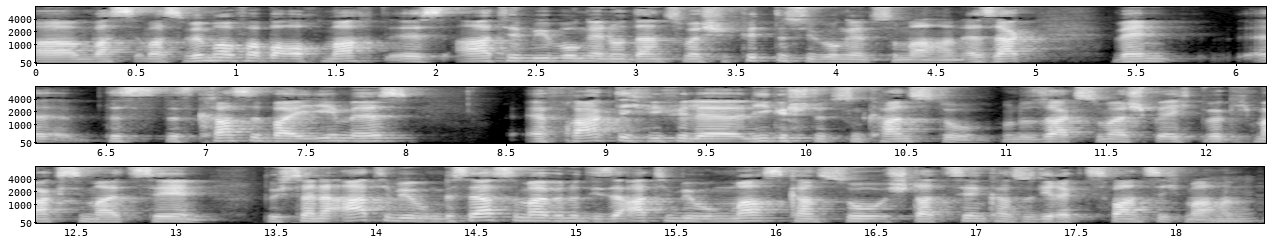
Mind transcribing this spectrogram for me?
Ähm, was, was Wim Hof aber auch macht, ist Atemübungen und dann zum Beispiel Fitnessübungen zu machen. Er sagt, wenn äh, das, das Krasse bei ihm ist, er fragt dich, wie viele Liegestützen kannst du? Und du sagst zum Beispiel echt wirklich maximal zehn. Durch seine Atemübung, das erste Mal, wenn du diese Atemübung machst, kannst du statt zehn kannst du direkt 20 machen. Mhm.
